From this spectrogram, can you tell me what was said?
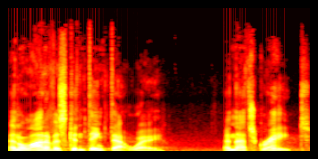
And a lot of us can think that way, and that's great.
